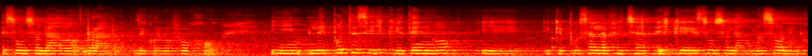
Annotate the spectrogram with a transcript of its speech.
es un solado raro, de color rojo. Y la hipótesis que tengo y, que puse en la ficha es que es un solado masónico.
